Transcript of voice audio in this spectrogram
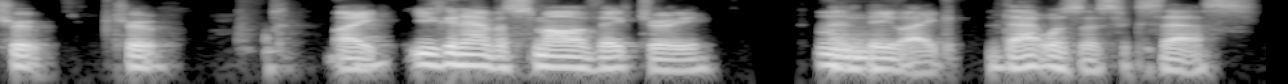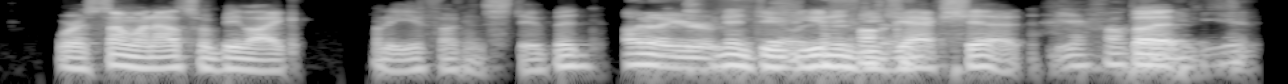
True. True. Like you can have a small victory and Mm. be like, that was a success. where someone else would be like, What are you fucking stupid? Oh no, you're. You didn't do you didn't do jack shit. You're fucking But- idiot.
